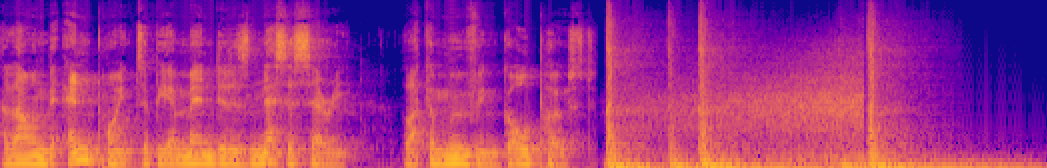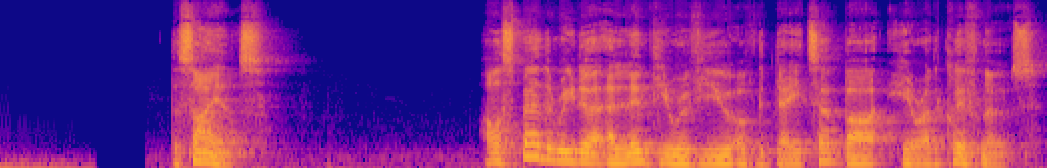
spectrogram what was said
allowing the endpoint to be amended as necessary, like a moving goalpost. The science. I'll spare the reader a lengthy review of the data, but here are the cliff notes.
